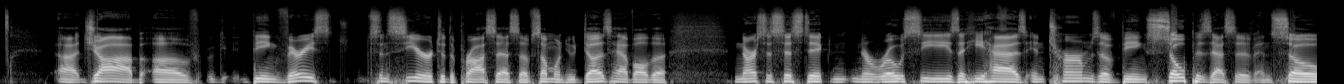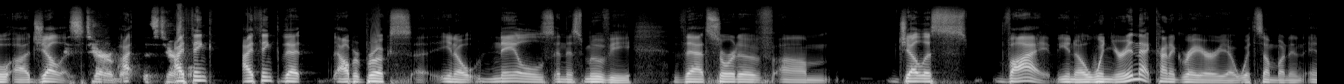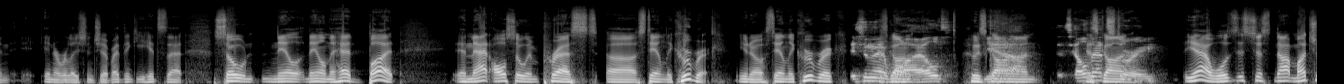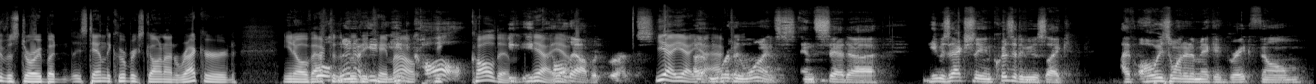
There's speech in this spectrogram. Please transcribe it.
uh, job of g- being very s- sincere to the process of someone who does have all the narcissistic neuroses that he has in terms of being so possessive and so uh, jealous. It's terrible. I- it's terrible. I think I think that Albert Brooks, uh, you know, nails in this movie that sort of um, jealous vibe. You know, when you're in that kind of gray area with someone in, in in a relationship, I think he hits that so nail nail on the head. But and that also impressed uh, Stanley Kubrick. You know, Stanley Kubrick Isn't that gone- wild? Who's gone Yeah. on? Tell that gone- story. Yeah, well, it's just not much of a story, but Stanley Kubrick's gone on record. You know, of after the no, no, movie he'd- came he'd out, call. he called him. He, he yeah, called yeah. Albert Brooks. Yeah, yeah, yeah. uh, more after- than once and said uh, he was actually inquisitive. He was like, "I've always wanted to make a great film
